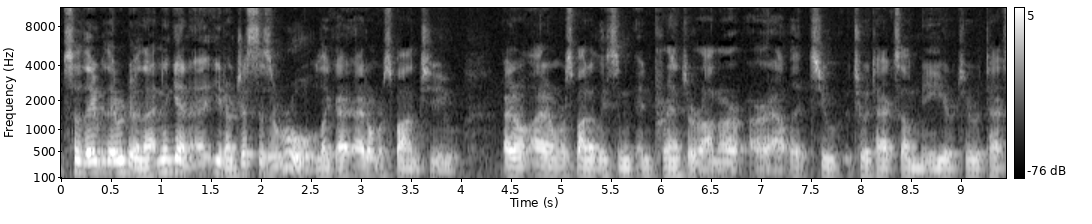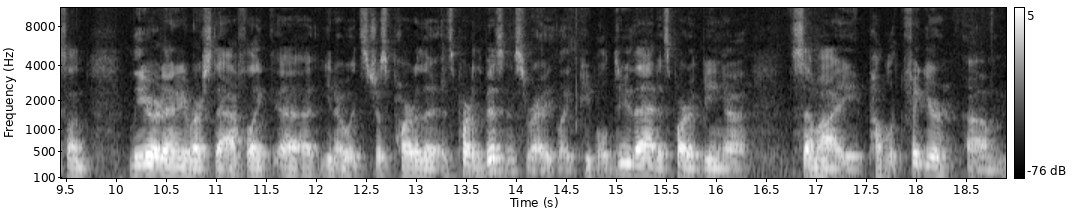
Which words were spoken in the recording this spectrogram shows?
so they, they were doing that and again uh, you know just as a rule like I, I don't respond to I don't I don't respond at least in, in print or on our, our outlet to to attacks on me or to attacks on Leigh or any of our staff. Like uh, you know, it's just part of the it's part of the business, right? Like people do that. It's part of being a semi public figure. Um,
